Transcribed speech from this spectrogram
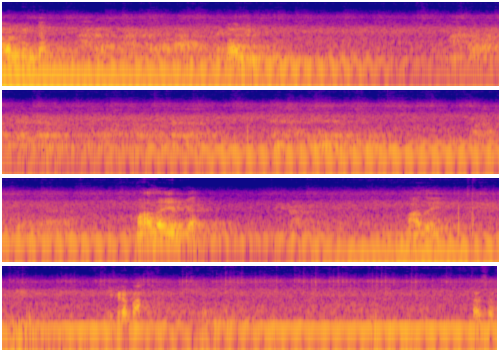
दोन मिनिटं दोन मिनिटं माझा येईल का माझा येईल इकडे पा तसंच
